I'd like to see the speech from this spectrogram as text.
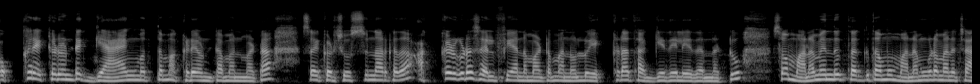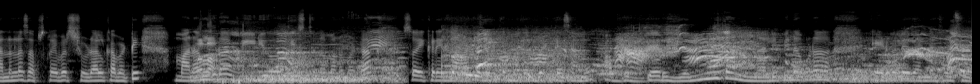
ఒక్కరు ఎక్కడ ఉంటే గ్యాంగ్ మొత్తం అక్కడే ఉంటామన్నమాట. సో ఇక్కడ చూస్తున్నారు కదా అక్కడ కూడా సెల్ఫీ అన్నమాట. మన వాళ్ళు ఎక్కడా తగ్గేదే లేదన్నట్టు. సో మనం ఎందుకు తగ్గుతాము? మనం కూడా మన ఛానల్లో సబ్స్క్రైబర్స్ చూడాలి కాబట్టి మనం కూడా వీడియో తీస్తున్నాం అనమాట సో ఇక్కడ ఇంకా ఆటలు మొదలు పెట్టేశాము ఆ బుడ్డోడు ఎంత నలిపినా కూడా ఏడవలేదండి అసలు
